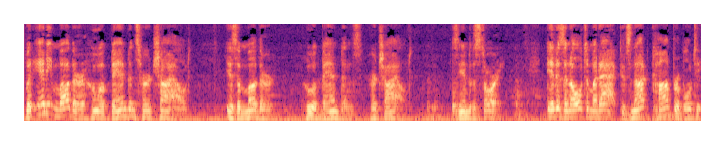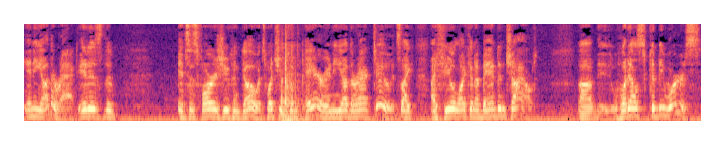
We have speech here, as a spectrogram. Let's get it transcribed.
But any mother who abandons her child is a mother who abandons her child. It's the end of the story it is an ultimate act. It's not comparable to any other act. It is the it's as far as you can go. It's what you compare any other act to. It's like I feel like an abandoned child. Uh, what else could be worse?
